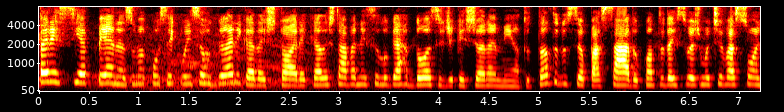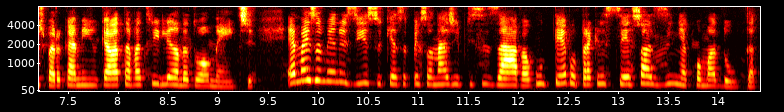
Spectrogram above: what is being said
Parecia apenas uma consequência orgânica da história que ela estava nesse lugar doce de questionamento, tanto do seu passado quanto das suas motivações para o caminho que ela estava trilhando atualmente. É mais ou menos isso que essa personagem precisava, algum tempo para crescer sozinha como adulta.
